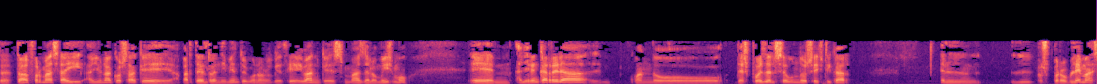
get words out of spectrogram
De todas formas, hay, hay una cosa que, aparte del rendimiento, y bueno, lo que decía Iván, que es más de lo mismo, eh, ayer en carrera, cuando después del segundo safety car, el- los problemas,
